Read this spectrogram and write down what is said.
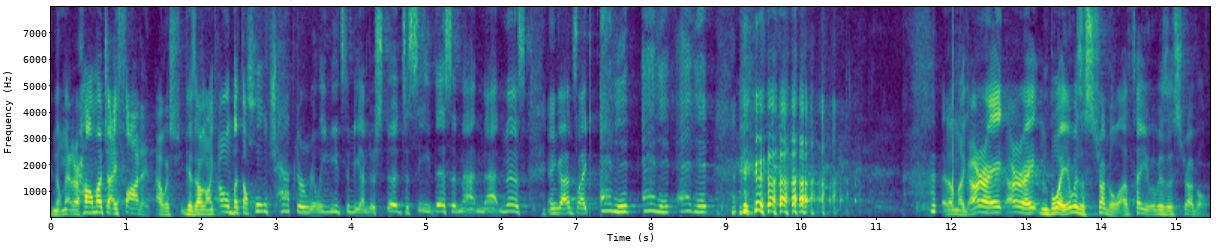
no matter how much I fought it, I was because I was like, oh, but the whole chapter really needs to be understood to see this and that and that and this. And God's like, edit, edit, edit. and I'm like, all right, all right. And boy, it was a struggle. I'll tell you, it was a struggle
